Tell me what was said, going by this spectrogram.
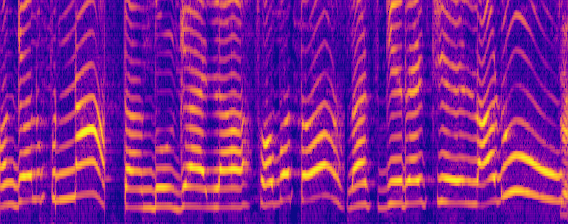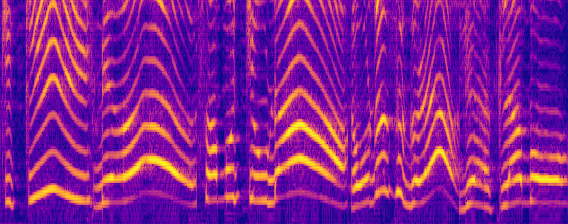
मग गेलो पुन्हा तांदूळ घ्यायला. सोबत लाचगिऱ्याचे लाडू चिक्की बेळ साबू चिवडा एवढं सगळं घेतला बो.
